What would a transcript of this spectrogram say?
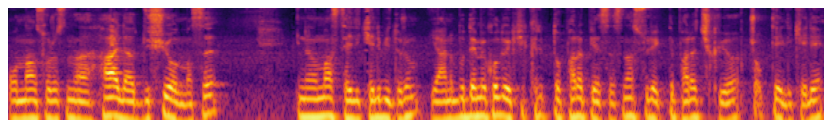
ondan sonrasında hala düşüyor olması inanılmaz tehlikeli bir durum. Yani bu demek oluyor ki kripto para piyasasına sürekli para çıkıyor. Çok tehlikeli.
